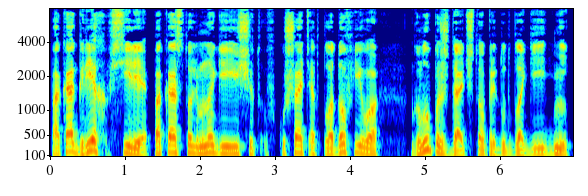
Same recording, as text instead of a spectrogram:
Пока грех в силе, пока столь многие ищут вкушать от плодов его, глупо ждать, что придут благие дни.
